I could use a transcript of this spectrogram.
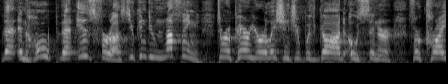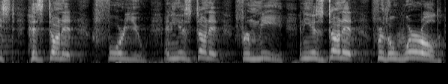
that and hope that is for us. You can do nothing to repair your relationship with God, O sinner, for Christ has done it for you, and He has done it for me, and He has done it for the world.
